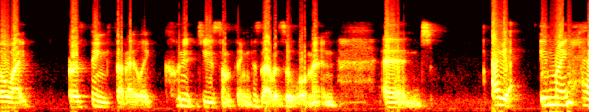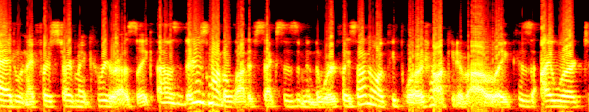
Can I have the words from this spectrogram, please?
oh i or think that i like couldn't do something because i was a woman and i in my head when i first started my career i was like oh there's not a lot of sexism in the workplace i don't know what people are talking about like because i worked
